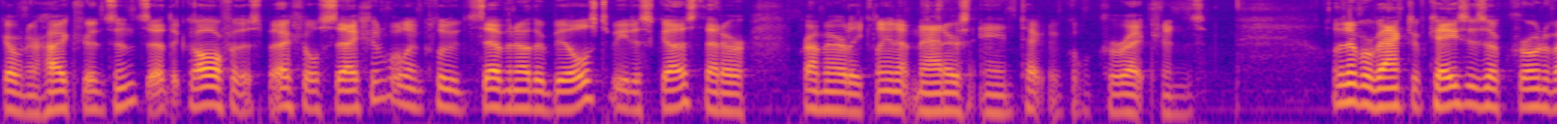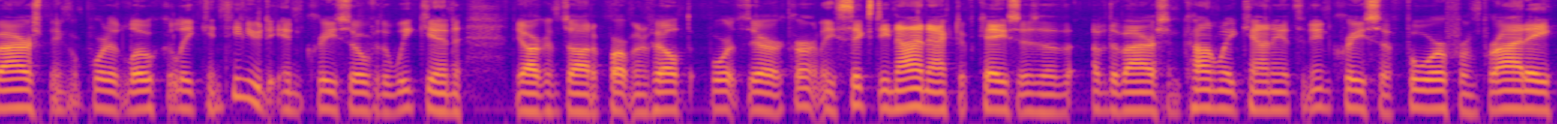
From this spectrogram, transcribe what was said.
Governor Hutchinson said the call for the special session will include seven other bills to be discussed that are primarily cleanup matters and technical corrections. The number of active cases of coronavirus being reported locally continued to increase over the weekend. The Arkansas Department of Health reports there are currently 69 active cases of, of the virus in Conway County. It's an increase of four from Friday.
